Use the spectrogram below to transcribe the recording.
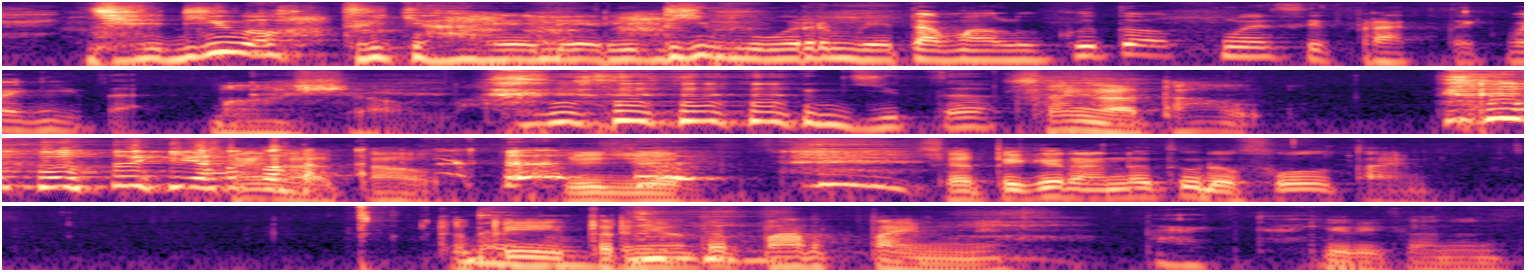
Jadi waktu Cahaya dari Timur, Beta Maluku tuh aku masih praktek Pak Gita. Masya Allah. gitu. Saya nggak tahu. ya, Saya nggak tahu. Jujur. Saya pikir Anda tuh udah full time. Tapi ternyata part time nih. Part-time. Kiri kanan.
